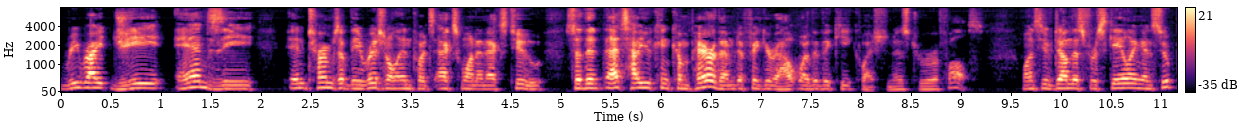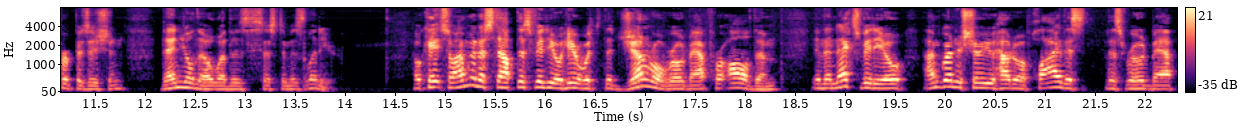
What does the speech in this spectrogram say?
rewrite G and Z in terms of the original inputs x1 and x2, so that that's how you can compare them to figure out whether the key question is true or false. Once you've done this for scaling and superposition, then you'll know whether the system is linear. Okay, so I'm going to stop this video here with the general roadmap for all of them. In the next video, I'm going to show you how to apply this, this roadmap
